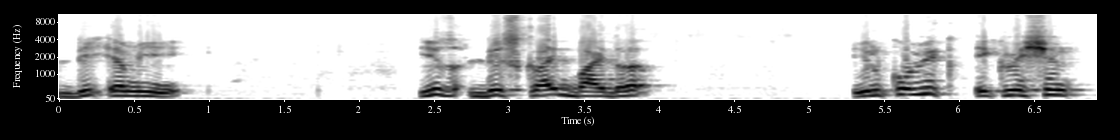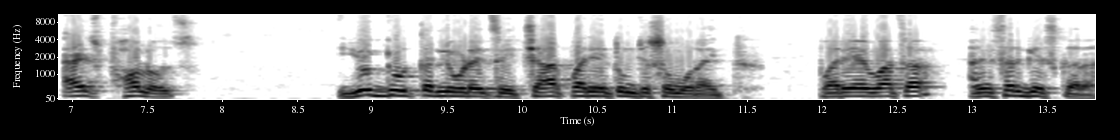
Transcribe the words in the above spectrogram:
D M E is describe by the Ilkovic equation as follows योग्य उत्तर निवडायचं आहे. चार पर्याय तुमच्यासमोर आहेत. पर्याय वाचा आन्सर गेस करा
